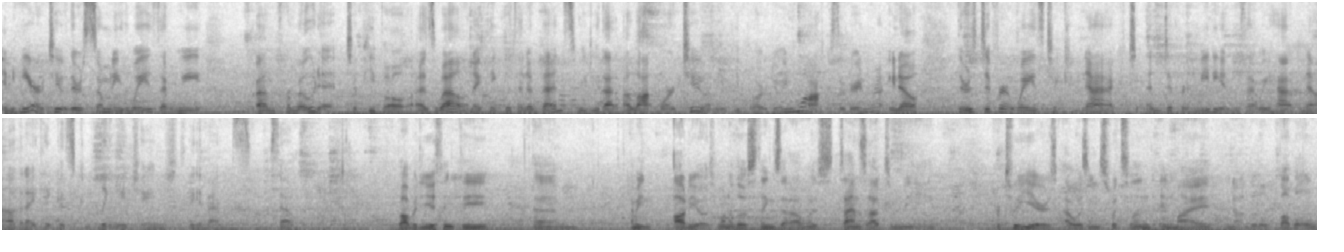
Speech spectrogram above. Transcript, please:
in here too, there's so many ways that we um, promote it to people as well. And I think within events, we do that a lot more too. I mean, people are doing walks, they're doing, you know, there's different ways to connect and different mediums that we have now that I think has completely changed the events. So, Bobi, do you think the, um, I mean, audio is one of those things that always stands out to me. For two years, I was in Switzerland in my you know little bubble.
